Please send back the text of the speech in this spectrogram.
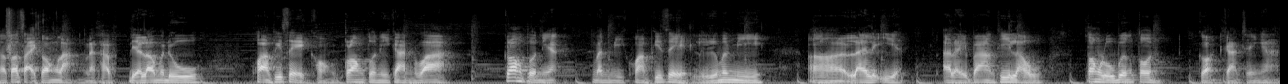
แล้วก็สายกล้องหลังนะครับ เดี๋ยวเรามาดูความพิเศษของกล้องตัวนี้กันว่า กล้องตัวนี้มันมีความพิเศษหรือมันมีรายละเอียดอะไรบ้างที่เราต้องรู้เบื้องต้นก่อนการใช้งาน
